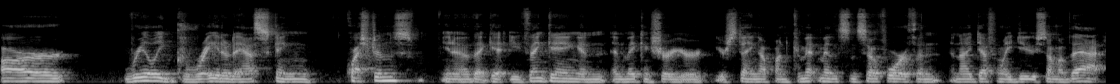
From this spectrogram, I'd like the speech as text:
are really great at asking questions, you know, that get you thinking and and making sure you're you're staying up on commitments and so forth. And and I definitely do some of that.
